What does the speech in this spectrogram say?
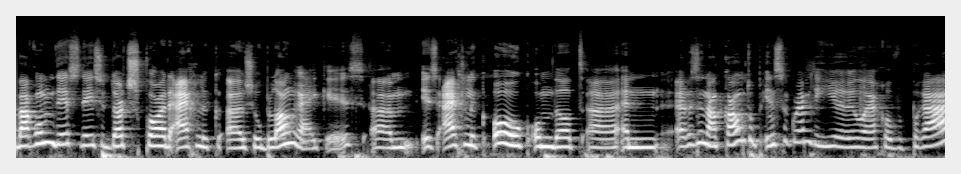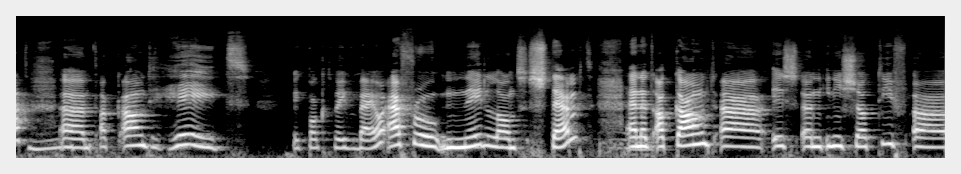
waarom this, deze Dutch Squad eigenlijk uh, zo belangrijk is. Um, is eigenlijk ook omdat, uh, en er is een account op Instagram die hier heel erg over praat. Mhm. Uh, het account heet ik pak het er even bij hoor. Afro Nederland stemt. En het account uh, is een initiatief uh,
